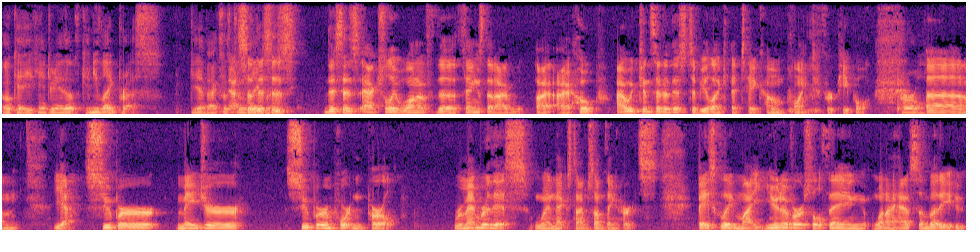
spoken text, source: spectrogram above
okay, you can't do any of those. Can you leg press? Do you have access Yeah, to a so this press? is this is actually one of the things that I, I I hope I would consider this to be like a take home point for people. Pearl. Um, yeah, super major, super important pearl. Remember this when next time something hurts. Basically, my universal thing when I have somebody who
